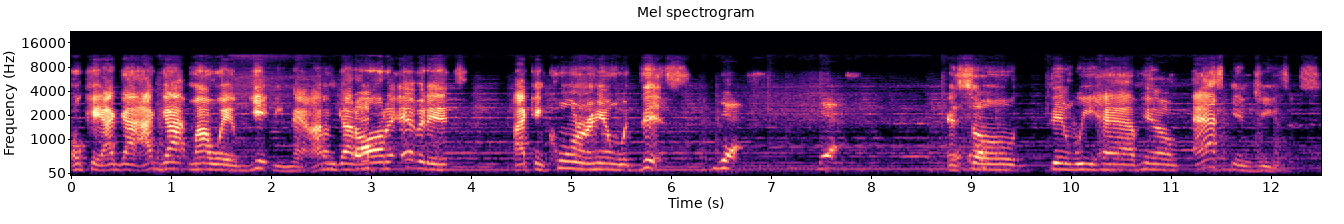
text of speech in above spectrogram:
okay i got i got my way of getting him now i done got all the evidence i can corner him with this Yes. Yes. and so then we have him asking jesus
